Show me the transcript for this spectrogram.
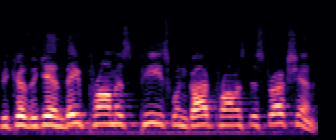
Because again, they promised peace when God promised destruction.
